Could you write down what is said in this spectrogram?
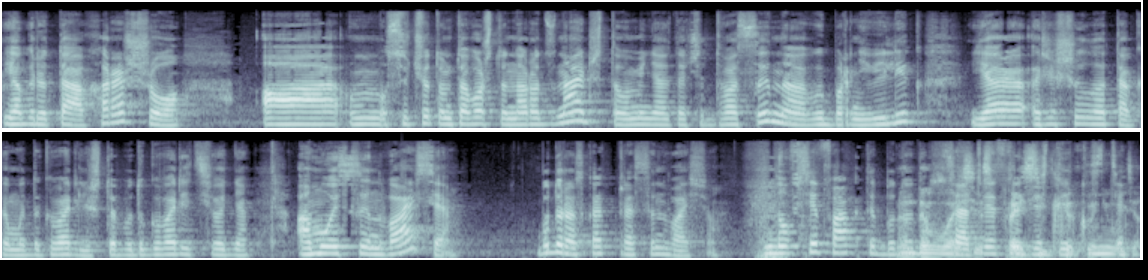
Я говорю, так, хорошо. А с учетом того, что народ знает, что у меня, значит, два сына, выбор невелик, я решила так, и мы договорились, что я буду говорить сегодня, а мой сын Вася, буду рассказывать про сын Васю. Но все факты будут Надо соответствовать действительности.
